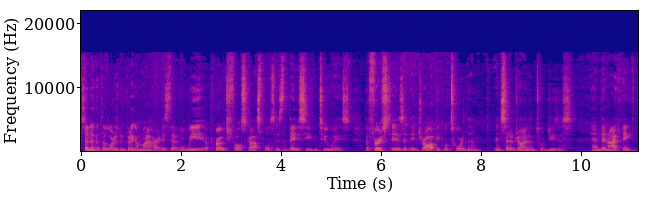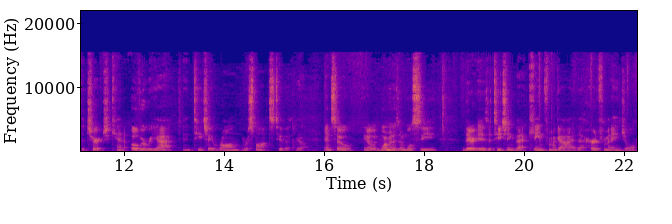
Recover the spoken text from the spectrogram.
something that the Lord has been putting on my heart is that when we approach false gospels, is that they deceive in two ways. The first is that they draw people toward them instead of drawing them toward Jesus. And then I think that the church can overreact and teach a wrong response to it. Yeah. And so, you know, with Mormonism, we'll see there is a teaching that came from a guy that heard from an angel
